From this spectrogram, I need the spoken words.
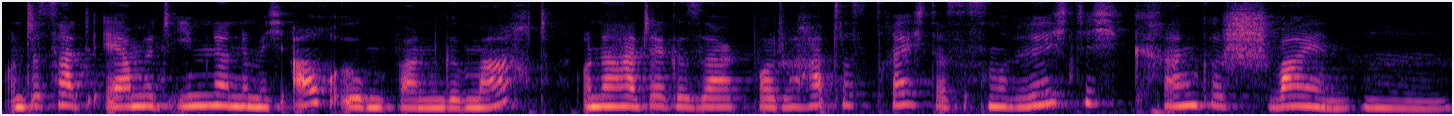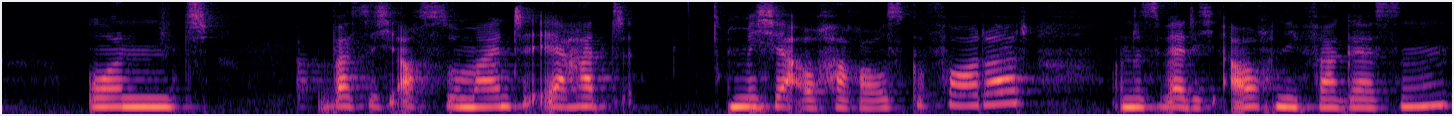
Und das hat er mit ihm dann nämlich auch irgendwann gemacht. Und dann hat er gesagt, boah, du hattest recht, das ist ein richtig krankes Schwein. Mhm. Und was ich auch so meinte, er hat mich ja auch herausgefordert. Und das werde ich auch nie vergessen.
